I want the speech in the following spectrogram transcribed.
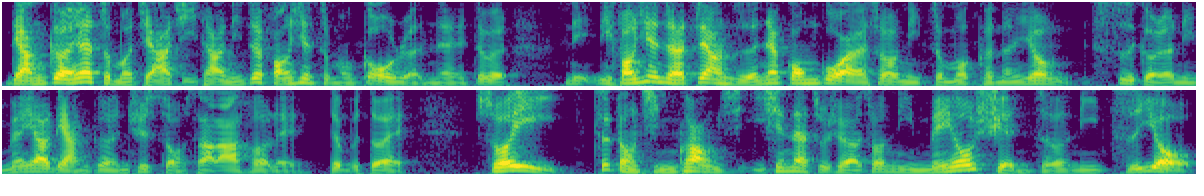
两个人要怎么夹击他？你这防线怎么够人呢？对不对？你你防线才这样子，人家攻过来的时候，你怎么可能用四个人里面要两个人去守沙拉赫嘞？对不对？所以这种情况，以现在足球来说，你没有选择，你只有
